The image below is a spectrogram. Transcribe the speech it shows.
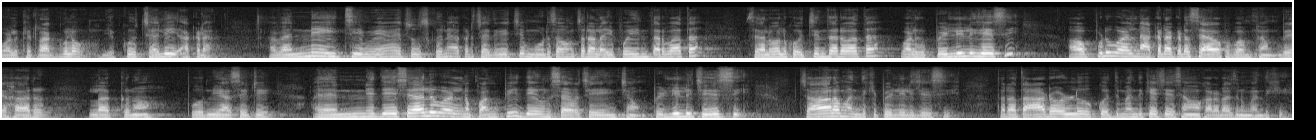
వాళ్ళకి రగ్గులు ఎక్కువ చలి అక్కడ. అవన్నీ ఇచ్చి మేమే చూసుకొని అక్కడ చదివించి మూడు సంవత్సరాలు అయిపోయిన తర్వాత సెలవులకు వచ్చిన తర్వాత వాళ్ళకి పెళ్ళిళ్ళు చేసి అప్పుడు వాళ్ళని అక్కడక్కడ సేవకు పంపాం. బీహార్ లక్నో పూర్ణియా సిటీ అన్ని దేశాలు వాళ్ళని పంపి దేవుని సేవ చేయించాం. పెళ్ళిళ్ళు చేసి చాలామందికి పెళ్ళిళ్ళు చేసి. తర్వాత ఆడవాళ్ళు కొద్దిమందికే చేసాం ఒక అరడజన మందికి.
